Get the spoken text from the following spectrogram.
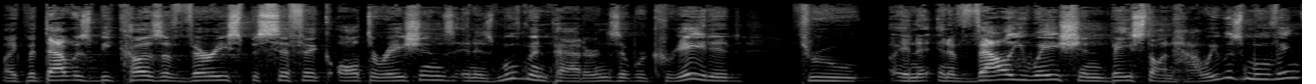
Like, but that was because of very specific alterations in his movement patterns that were created through an, an evaluation based on how he was moving,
